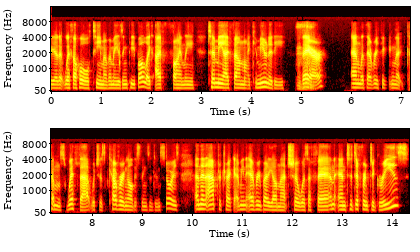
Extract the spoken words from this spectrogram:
edit with a whole team of amazing people like i finally to me i found my community mm-hmm. there and with everything that comes with that which is covering all these things and doing stories. And then after trek i mean everybody on that show was a fan and to different degrees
